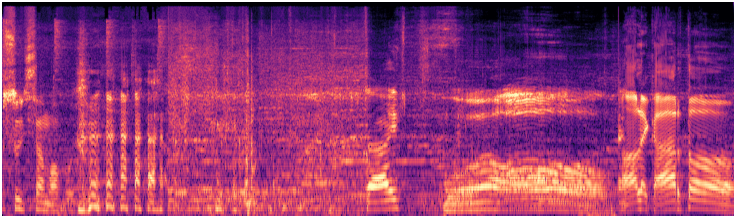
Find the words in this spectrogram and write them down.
Psuć samochód. Daj. Ale karto!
